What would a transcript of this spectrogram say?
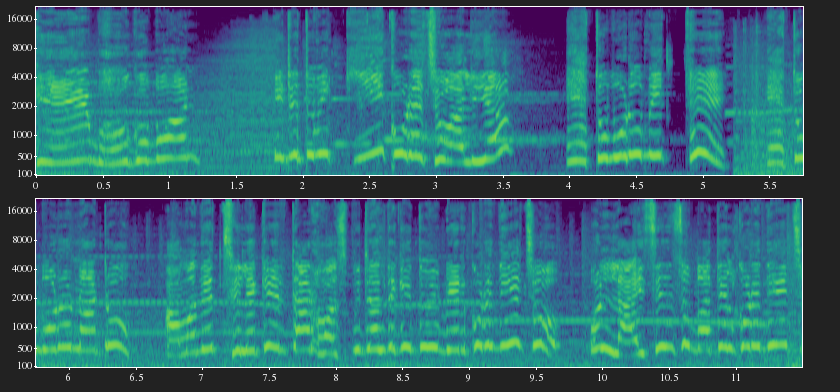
হে ভগবান! এটা তুমি কি করেছ, আলিয়া? এত বড় মিথ্যে! এত বড় নাটক? আমাদের ছেলেকে তার হসপিটাল থেকে তুমি বের করে দিয়েছ? ওর লাইসেন্সও বাতিল করে দিয়েছ?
